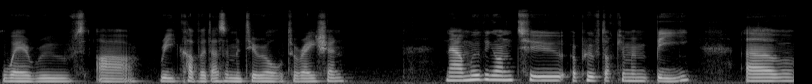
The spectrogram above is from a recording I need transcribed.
where roofs are recovered as a material alteration. Now, moving on to approved document B, uh,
